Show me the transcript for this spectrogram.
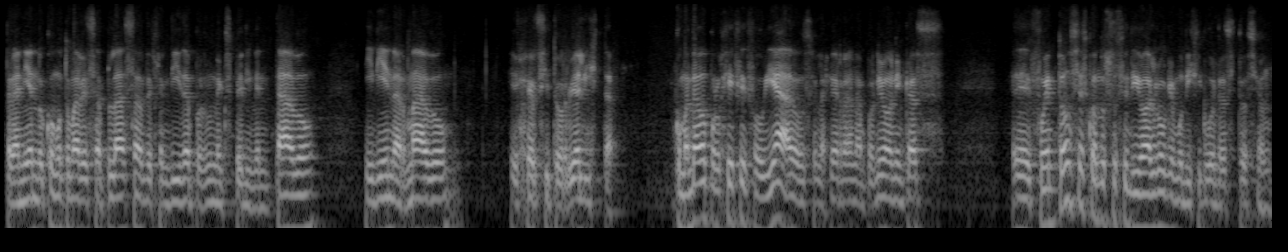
planeando cómo tomar esa plaza defendida por un experimentado y bien armado ejército realista comandado por jefes fogueados en las guerras napoleónicas, eh, fue entonces cuando sucedió algo que modificó la situación.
